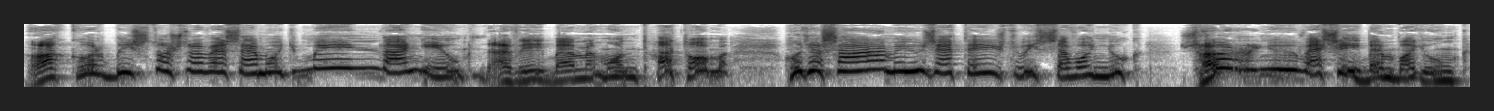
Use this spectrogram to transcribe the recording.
akkor biztosra veszem, hogy mindannyiunk nevében mondhatom, hogy a száműzetést visszavonjuk, szörnyű veszélyben vagyunk,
